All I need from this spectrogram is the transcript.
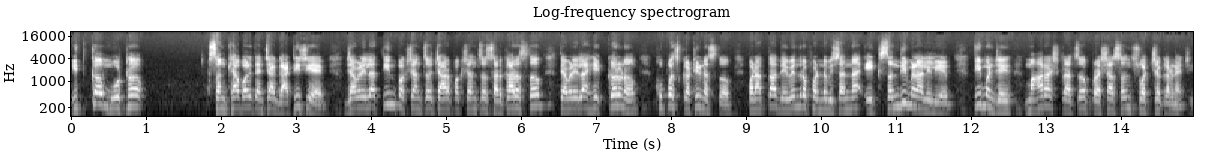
इतकं मोठं संख्याबळ त्यांच्या गाठीशी आहे. ज्या वेळेला तीन पक्षांचं चार पक्षांचं सरकार असतं त्यावेळेला हे करणं खूपच कठीण असतं. पण आत्ता देवेंद्र फडणवीसांना एक संधी मिळालेली आहे. ती म्हणजे महाराष्ट्राचं प्रशासन स्वच्छ करण्याची.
